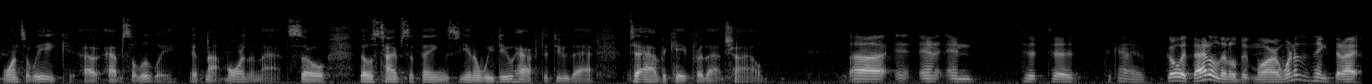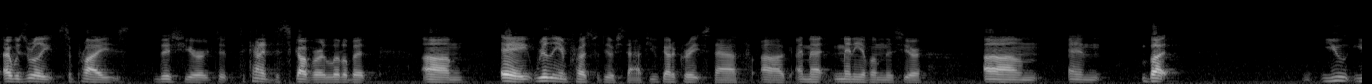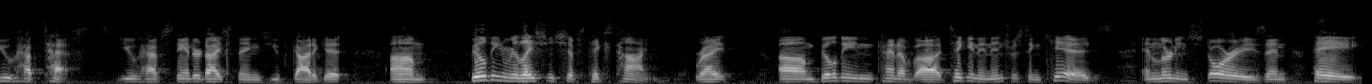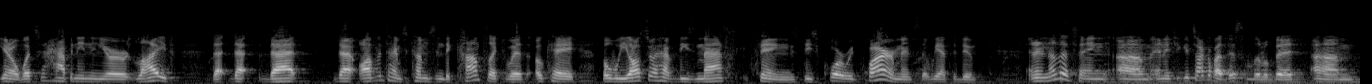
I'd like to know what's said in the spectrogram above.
once a week, uh, absolutely, if not more than that. So those types of things, you know, we do have to do that to advocate for that child. Uh, and and to, to to kind of go with that a little bit more, one of the things that I, I was really surprised this year to, to kind of discover a little bit. Um, a really impressed with your staff. You've got a great staff. Uh, I met many of them this year, um, and but you you have tests, you have standardized things. You've got to get um, building relationships takes time, right? Um, building kind of uh, taking an interest in kids and learning stories and hey, you know what's happening in your life. That that that that oftentimes comes into conflict with okay, but we also have these math things, these core requirements that we have to do. And another thing, um, and if you could talk about this a little bit, um,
